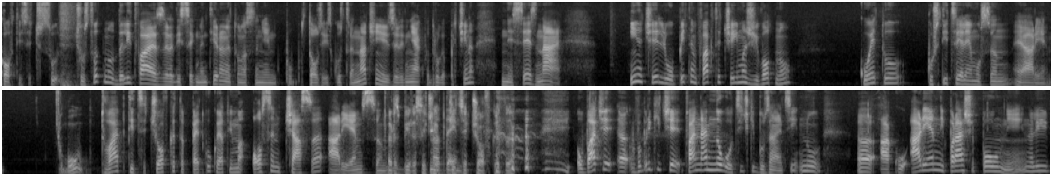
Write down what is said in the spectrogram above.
по-кофти се чувстват, но дали това е заради сегментирането на съня им по този изкуствен начин или заради някаква друга причина, не се знае. Иначе любопитен факт е, че има животно, което почти целият му сън е REM. У. Това е птицечовката Петко, която има 8 часа REM сън. Разбира се, че е птицечовката. Обаче, въпреки, че това е най-много от всички бозайци, но ако REM ни правеше по-умни, нали,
